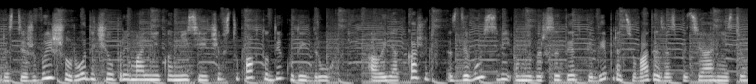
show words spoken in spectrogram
престиж вишу, родичі у приймальній комісії чи вступав туди, куди й друг. Але як кажуть, здивуй свій університет, піди працювати за спеціальністю.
